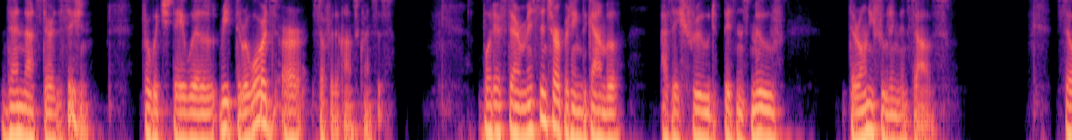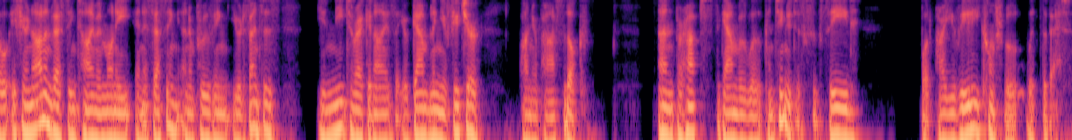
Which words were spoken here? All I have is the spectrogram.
then that's their decision, for which they will reap the rewards or suffer the consequences. But if they're misinterpreting the gamble as a shrewd business move, they're only fooling themselves. So if you're not investing time and money in assessing and improving your defenses, you need to recognize that you're gambling your future on your past luck. And perhaps the gamble will continue to succeed, but are you really comfortable with the bet?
